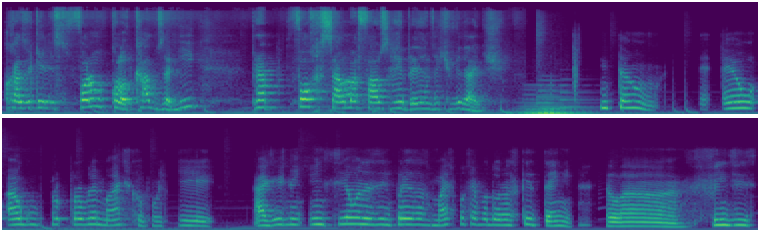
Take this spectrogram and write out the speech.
Por causa que eles foram colocados ali para forçar uma falsa representatividade. Então, é, é algo problemático, porque a Disney em si é uma das empresas mais conservadoras que tem. Ela finge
